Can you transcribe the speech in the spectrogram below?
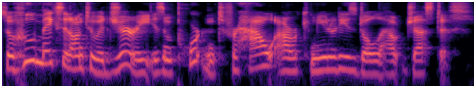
so, who makes it onto a jury is important for how our communities dole out justice.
